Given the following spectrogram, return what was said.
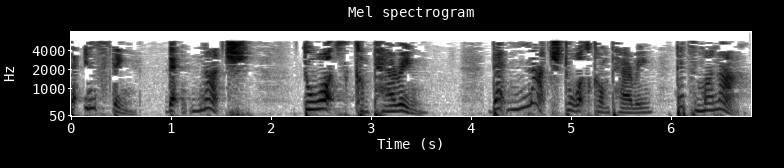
that instinct, that nudge towards comparing. That nudge towards comparing, that's mana.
